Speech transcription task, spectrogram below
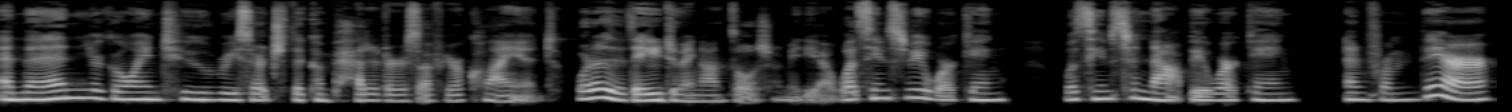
And then you're going to research the competitors of your client. What are they doing on social media? What seems to be working? What seems to not be working? And from there,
